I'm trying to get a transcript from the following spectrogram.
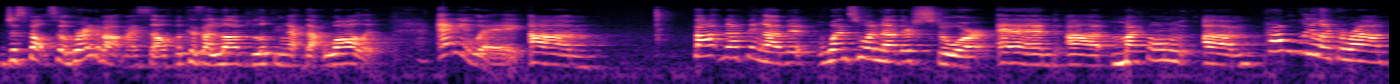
just felt so great about myself because I loved looking at that wallet. Anyway, um, thought nothing of it, went to another store, and uh, my phone, um, probably like around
